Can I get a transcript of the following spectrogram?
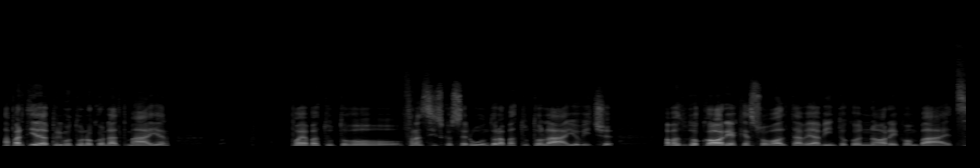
a partire dal primo turno con Altmaier, poi ha battuto Francisco Serundolo, ha battuto Lajovic ha battuto Coria che a sua volta aveva vinto con Nori e con Baez.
